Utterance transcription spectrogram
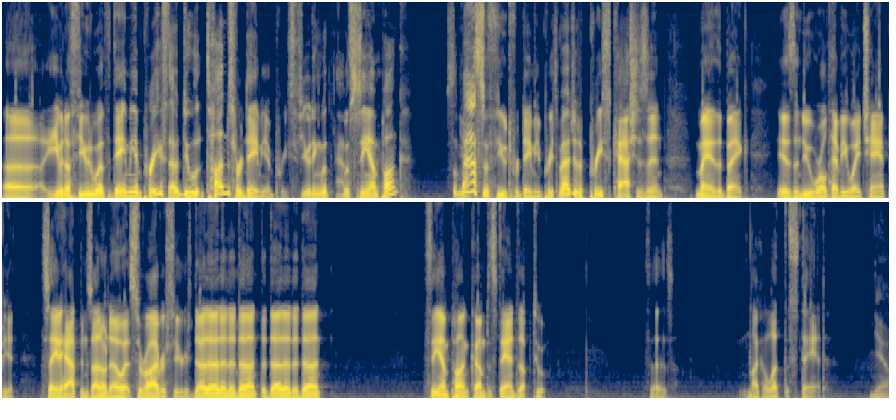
Uh, even a feud with Damian Priest. That would do tons for Damian Priest. Feuding with, with CM Punk. It's a massive feud for Damian Priest. Imagine if Priest cashes in, Man of the Bank is the new World Heavyweight Champion. Say it happens, I don't know, at Survivor Series. Da da da da da da da da da da. CM Punk comes and stands up to him. Says, "I'm not gonna let this stand." Yeah.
